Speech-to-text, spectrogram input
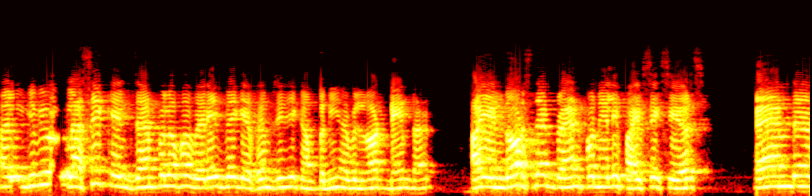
I'll give you a classic example of a very big FMCG company. I will not name that. I endorsed that brand for nearly five, six years. And uh,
